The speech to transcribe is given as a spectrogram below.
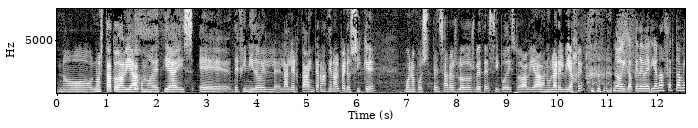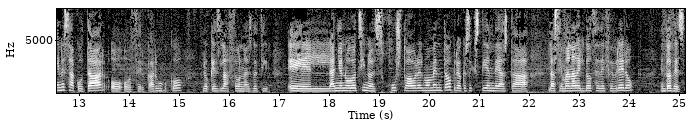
no, no está todavía, como decíais, eh, definido el, la alerta internacional, pero sí que, bueno, pues pensároslo dos veces si podéis todavía anular el viaje. No, y lo que deberían hacer también es acotar o, o cercar un poco lo que es la zona. Es decir, el Año Nuevo Chino es justo ahora el momento, creo que se extiende hasta la semana del 12 de febrero entonces,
